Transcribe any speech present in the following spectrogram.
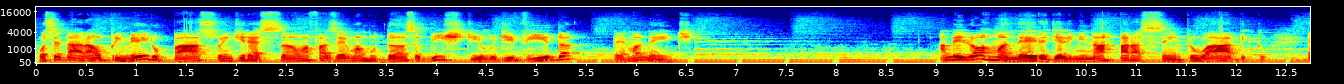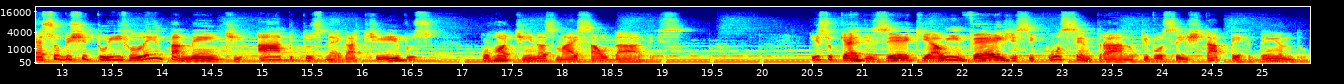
você dará o primeiro passo em direção a fazer uma mudança de estilo de vida permanente. A melhor maneira de eliminar para sempre o hábito é substituir lentamente hábitos negativos com rotinas mais saudáveis. Isso quer dizer que, ao invés de se concentrar no que você está perdendo,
